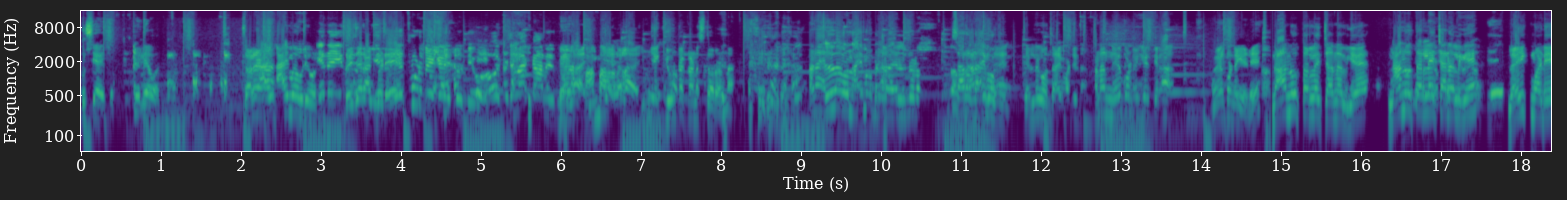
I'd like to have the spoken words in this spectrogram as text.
ಖುಷಿ ಆಯ್ತು. ಧನ್ಯವಾದ. ಸರಿ ಆಯ್ ಮಾಡ್ಬಿಡಿ ಒಂದು. ಬೇಜಾರಾಗ್ಬೇಡಿ. ಹಿಂಗೆ ಕ್ಯೂಟ್ ಆಗಿ ಕಾಣಿಸ್ತಾರ ಅಣ್ಣ. ಅಣ್ಣ ಎಲ್ಲ ಒಂದು ಆಯ್ ಮಾಡ್ಬಿಡಿ ಎಲ್ಲರೂ ಸರ್ ಒಂದು ಆಯ್ ಮಾಡ್ಬಿಡಿ ಎಲ್ರಿಗೂ ಒಂದು ಆಯ್ ಮಾಡಿ ಅಣ್ಣ ನೇರ್ಕೊಂಡಾಗ ಹೇಳ್ತೀರಾ? ಹೇಳಿ. ನಾನು ತರ್ಲೆ ಚಾನಲ್ಗೆ. ನಾನು ತರ್ಲೆ ಚಾನಲ್ಗೆ. ಲೈಕ್ ಮಾಡಿ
